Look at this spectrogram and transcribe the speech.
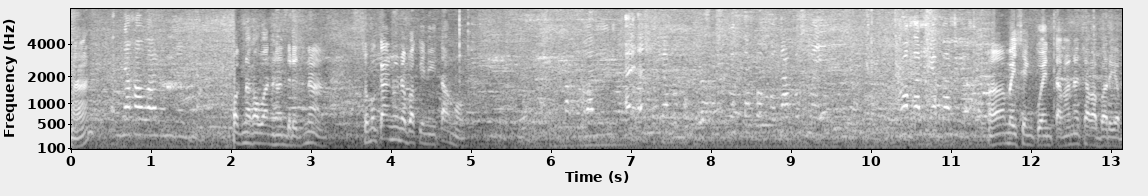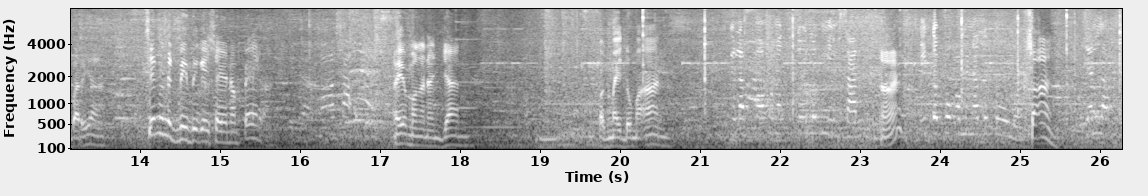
Ha? Pag naka 100 na. Pag naka 100 na. So magkano na ba kinita mo? One, ay ano lang po. Punta po po. Tapos may mga barya-barya. Ah, may 50 ka na, tsaka barya-barya. Sino nagbibigay sa'yo ng pera? Mga tao. Ay, yung mga nandyan. Hmm. Pag may dumaan. Dito lang po ako natutulog minsan. Ha? Dito po kami natutulog. Saan? Yan lang po.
